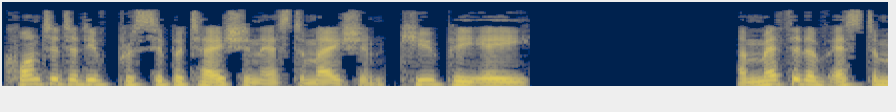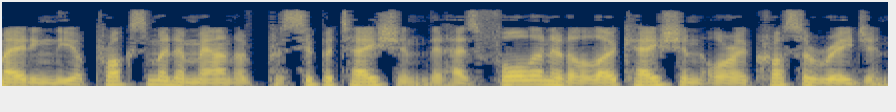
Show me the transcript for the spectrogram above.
Quantitative precipitation estimation QPE a method of estimating the approximate amount of precipitation that has fallen at a location or across a region.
